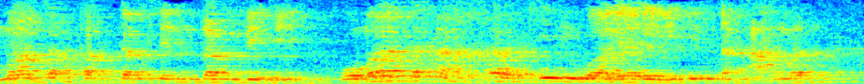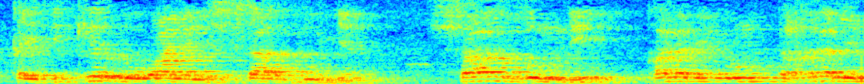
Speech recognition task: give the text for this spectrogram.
ما تقدم من ذنبه وما تأخر كي روايه إن أحمد كي ذكر روايه الشاذ الدنيا شاذ دي قال لي علوم قال لي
